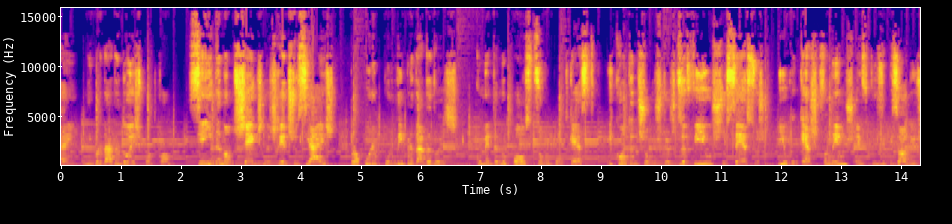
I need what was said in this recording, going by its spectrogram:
em liberdade2.com. Se ainda não nos segues nas redes sociais, procura por Liberdade 2. Comenta no post sobre o podcast e conta-nos sobre os teus desafios, sucessos e o que queres que falemos em futuros episódios.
